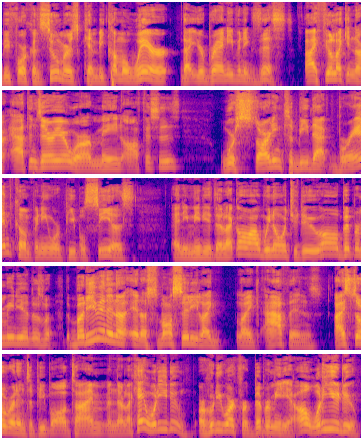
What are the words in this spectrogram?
before consumers can become aware that your brand even exists. I feel like in our Athens area, where our main office is, we're starting to be that brand company where people see us and immediately they're like, "Oh, we know what you do. Oh, Bipper Media does what." But even in a in a small city like like Athens, I still run into people all the time, and they're like, "Hey, what do you do? Or who do you work for? Bipper Media. Oh, what do you do?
